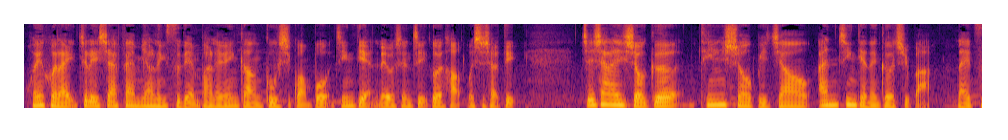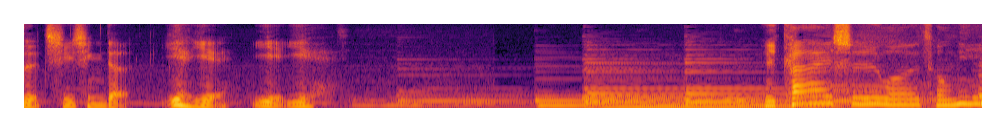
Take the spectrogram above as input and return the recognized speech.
欢迎回来，这里是 FM 幺零四点八连云港故事广播经典留声机。各位好，我是小弟。接下来一首歌，听一首比较安静点的歌曲吧，来自齐秦的《夜夜夜夜》。一开始我聪明，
